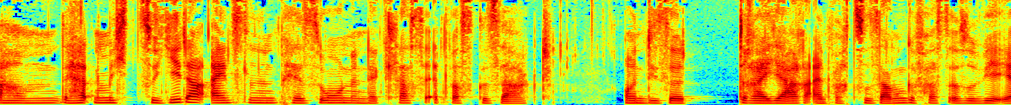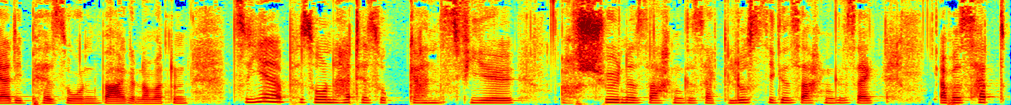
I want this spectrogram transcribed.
Ähm, der hat nämlich zu jeder einzelnen Person in der Klasse etwas gesagt. Und diese drei Jahre einfach zusammengefasst, also wie er die Person wahrgenommen hat. Und zu jeder Person hat er so ganz viel, auch schöne Sachen gesagt, lustige Sachen gesagt. Aber es hat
